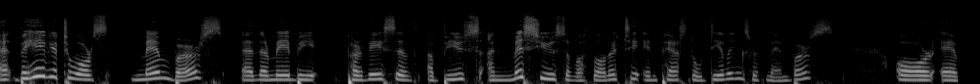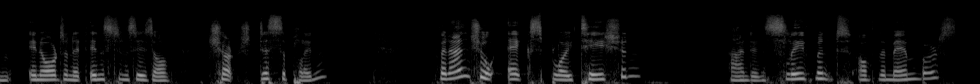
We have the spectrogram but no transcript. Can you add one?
Uh, behaviour towards members, uh, there may be pervasive abuse and misuse of authority in personal dealings with members, or um, inordinate instances of church discipline, financial exploitation and enslavement of the members.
